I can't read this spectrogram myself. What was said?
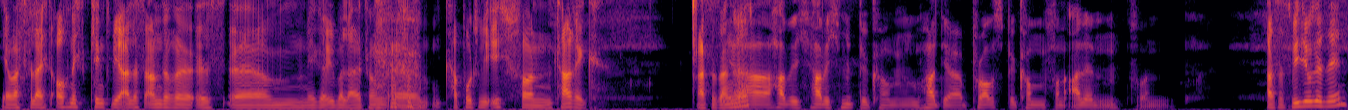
Ja, was vielleicht auch nicht klingt wie alles andere, ist ähm, mega Überleitung. ähm, Kaputt wie ich von Tarik. Hast du es angehört? ja, habe ich, hab ich mitbekommen. Hat ja Props bekommen von allen. Von Hast du das Video gesehen?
